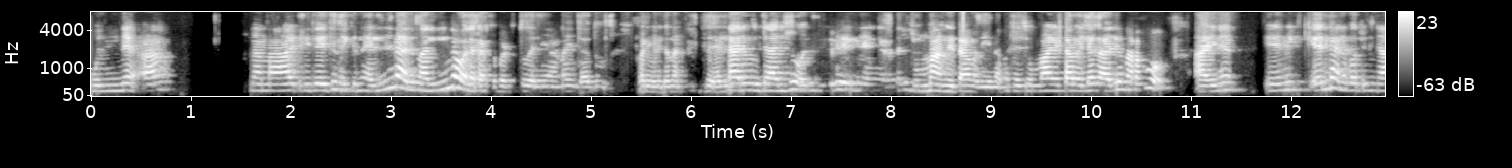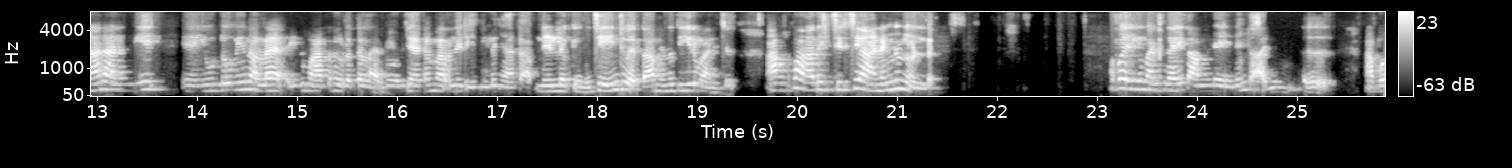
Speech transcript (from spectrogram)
മുന്നേ ആ നന്നായിട്ട് വിജയിച്ച് നിൽക്കുന്ന എല്ലാവരും നല്ലപോലെ കഷ്ടപ്പെട്ടു തന്നെയാണ് എന്റെ അത് പണിയെടുക്കുന്നത് എല്ലാവരും വിചാരിച്ചു ഒരു വീഡിയോ ഇങ്ങനെ ചുമ്മാ അങ്ങിട്ടാ മതി പക്ഷെ ചുമ്മാ ഇട്ടാ വലിയ കാര്യം നടക്കുമോ അതിന് എനിക്ക് എന്റെ അനുഭവത്തിൽ ഞാനാണെങ്കിൽ യൂട്യൂബിൽ നിന്നുള്ള ഇത് മാത്രമേ ഇടത്തുള്ളായിരുന്നു ഒരു ചേട്ടൻ പറഞ്ഞ രീതിയിൽ ഞാൻ തമിഴിലൊക്കെ ഒന്ന് ചേഞ്ച് വരുത്താം എന്ന് തീരുമാനിച്ചു. അപ്പൊ അത് ഇച്ചിരിച്ച് അനങ്ങുന്നുണ്ട്. അപ്പൊ എനിക്ക് മനസ്സിലായി തമിഴിലും കാര്യമുണ്ട്. അപ്പൊ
